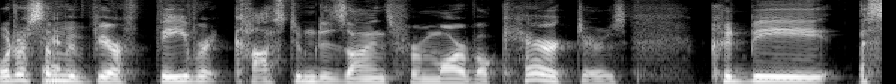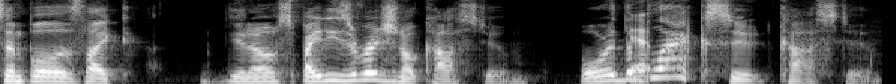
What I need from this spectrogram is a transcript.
what are some yeah. of your favorite costume designs for Marvel characters? Could be as simple as like, you know, Spidey's original costume or the yep. black suit costume.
